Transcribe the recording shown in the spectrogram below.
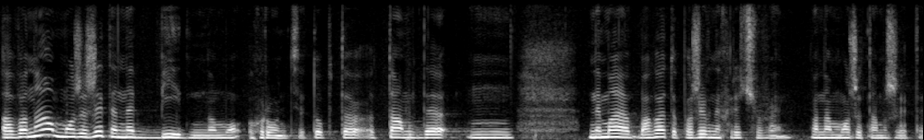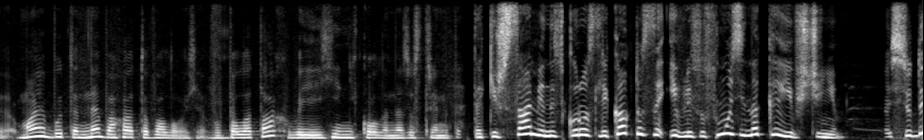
А вона може жити на бідному ґрунті, тобто там, де м, немає багато поживних речовин. Вона може там жити. Має бути небагато вологі. В болотах ви її ніколи не зустрінете. Такі ж самі низькорослі кактуси і в лісосмузі на Київщині. Сюди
